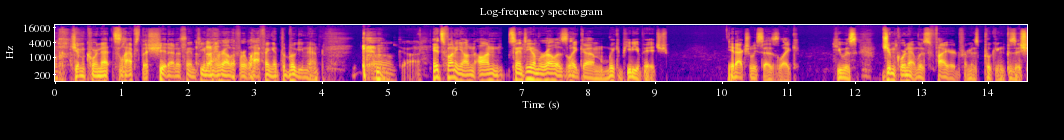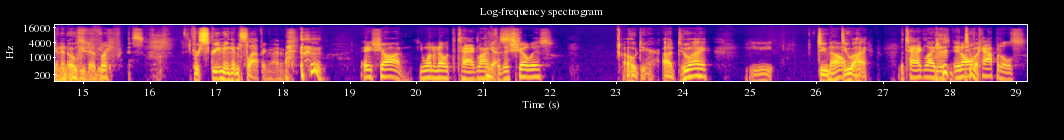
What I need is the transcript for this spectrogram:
Jim Cornette slaps the shit out of Santino Marella for laughing at the boogeyman. oh god It's funny on on Santino Marella's like um, Wikipedia page. It actually says like he was Jim Cornette was fired from his booking position in OVW for, For- this for screaming and slapping at him. hey sean you want to know what the tagline for this show is Oh dear. Uh, do I? Ye- Do No. do I? the tagline is in all it. capitals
